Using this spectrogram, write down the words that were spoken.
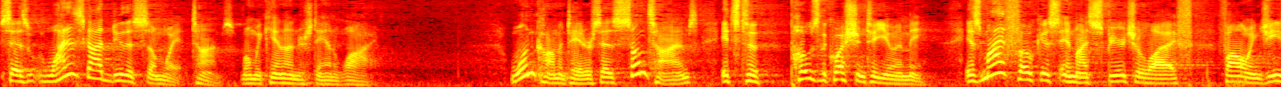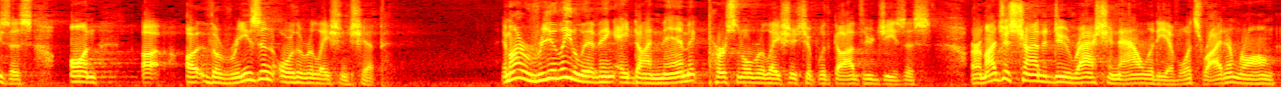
says, Why does God do this some way at times when we can't understand why? One commentator says, Sometimes it's to pose the question to you and me Is my focus in my spiritual life following Jesus on uh, uh, the reason or the relationship? Am I really living a dynamic personal relationship with God through Jesus? Or am I just trying to do rationality of what's right and wrong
